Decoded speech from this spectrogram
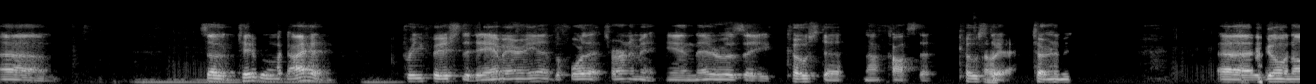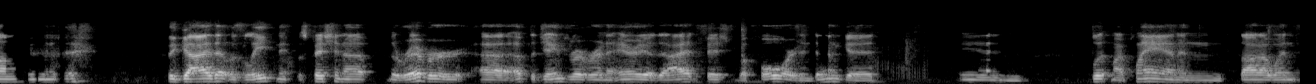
Um, so Table Rock, I had pre-fished the dam area before that tournament, and there was a Costa, not Costa, Costa Oh, yeah. tournament uh, going on. The guy that was leading it was fishing up the river, uh, up the James River in an area that I had fished before and done good, and flipped my plan and thought I went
